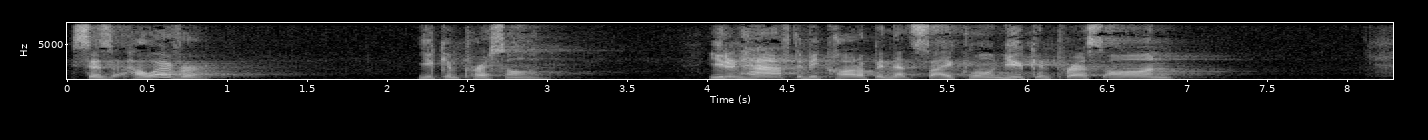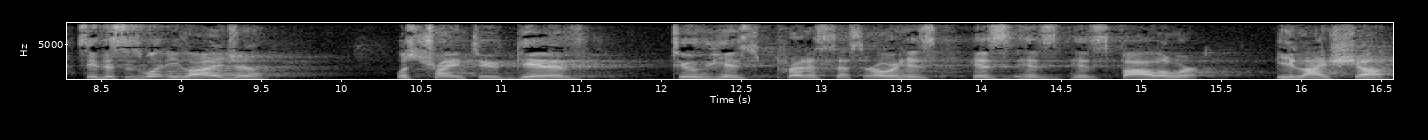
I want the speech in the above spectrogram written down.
He says, however, you can press on. You don't have to be caught up in that cyclone. You can press on. See, this is what Elijah was trying to give to his predecessor or his, his, his, his follower, Elisha.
